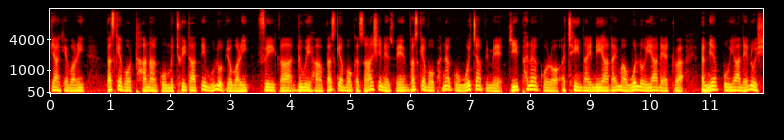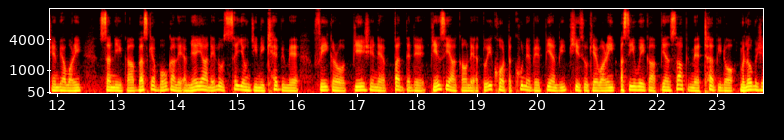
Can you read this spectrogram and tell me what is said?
ပြခဲ့ပါရင် ဘတ်စကက်ဘောဌာနကိုမချွေတာသင့်ဘူးလို့ပြောပါရင်ဖေကလူဝေဟာဘတ်စကက်ဘောကစားရှင်နေဆိုရင်ဘတ်စကက်ဘောဖနက်ကိုဝတ်ကြပေမဲ့ဂျီဖနက်ကိုတော့အချိန်တိုင်းနေရာတိုင်းမှာဝတ်လို့ရတဲ့အတွက်အမျက်ပူရတယ်လို့ရှင်းပြပါရင်ဆန်နီကဘတ်စကက်ဘောကလည်းအမျက်ရတယ်လို့စိတ်ယုံကြည်နေခဲ့ပေမဲ့ဖေကတော့ပြေးရှင်းတဲ့ပတ်သက်တဲ့ပြင်းစရာကောင်းတဲ့အသွေးခေါ်တစ်ခုနဲ့ပဲပြန်ပြီးဖြည့်ဆို့ခဲ့ပါရင်အစည်းအဝေးကပြန်စပေမဲ့ထပ်ပြီးတော့မလုံးမရ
